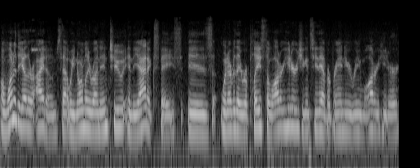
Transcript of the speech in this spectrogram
On one of the other items that we normally run into in the attic space is whenever they replace the water heaters, you can see they have a brand new Rheem water heater,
